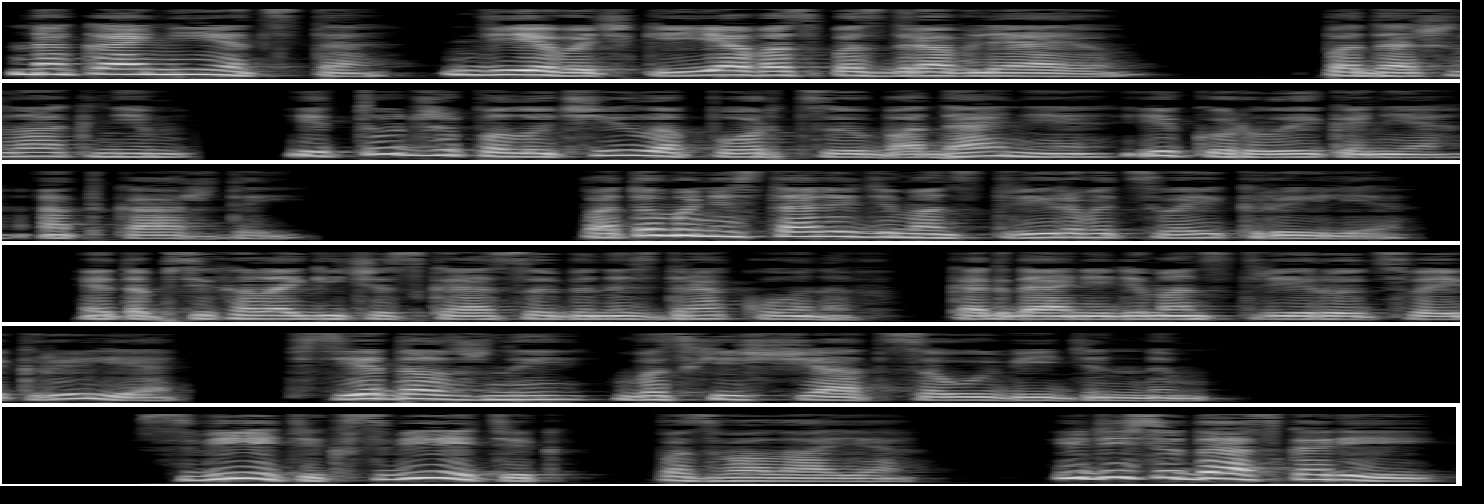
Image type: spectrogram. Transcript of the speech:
«Наконец-то! Девочки, я вас поздравляю! Подошла к ним и тут же получила порцию бадания и курлыканья от каждой. Потом они стали демонстрировать свои крылья. Это психологическая особенность драконов. Когда они демонстрируют свои крылья, все должны восхищаться увиденным. «Светик, Светик!» – позвала я. «Иди сюда скорей!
